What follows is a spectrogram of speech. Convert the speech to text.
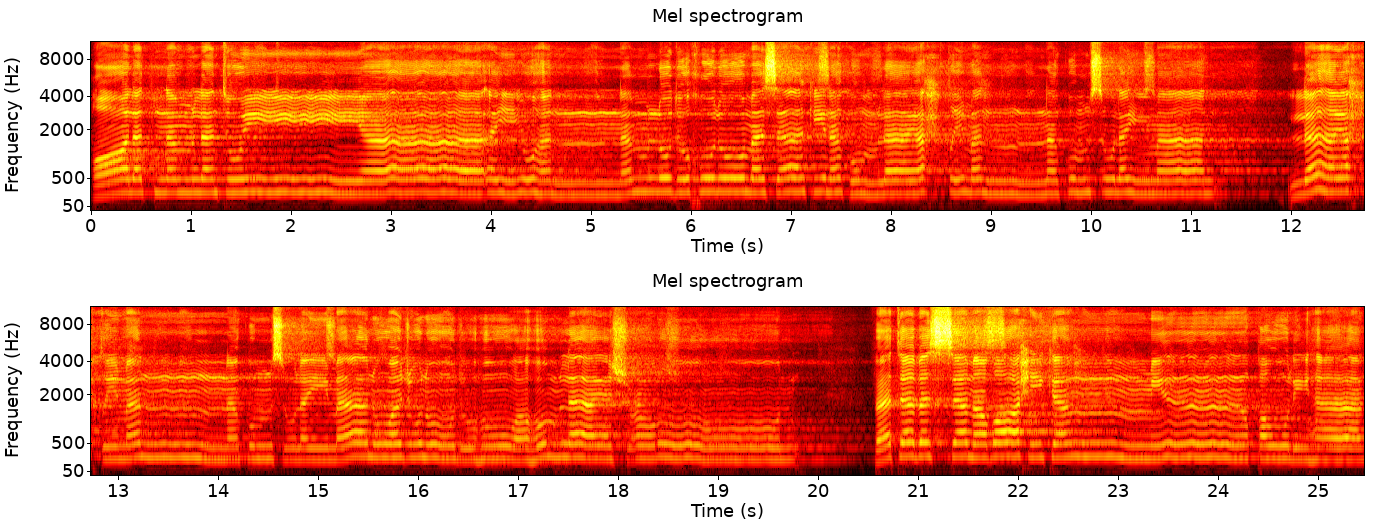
قالت نملة يا أيها النمل ادخلوا مساكنكم لا يحطمنكم سليمان لا يحطمنكم سليمان وجنوده وهم لا يشعرون. فتبسم ضاحكا من قولها.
